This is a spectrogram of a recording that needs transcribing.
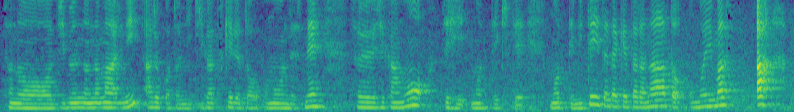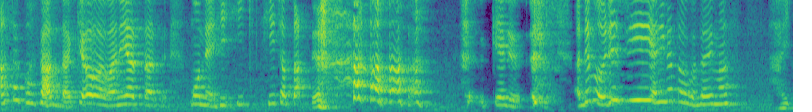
その自分の周りにあることに気がつけると思うんですね。そういう時間をぜひ持ってきて持ってみていただけたらなと思います。ああさこさんだ。今日は間に合ったって。もうねひひ引いちゃったって。ケる あでも嬉しいありがとうございますはい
